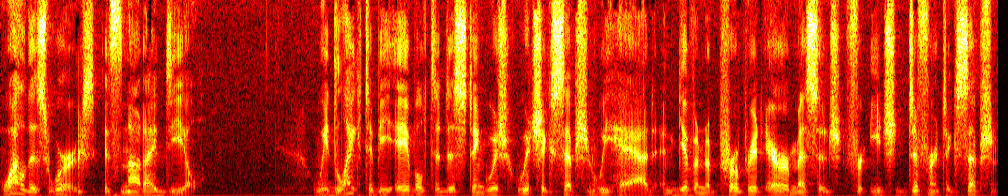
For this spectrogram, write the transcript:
While this works, it's not ideal. We'd like to be able to distinguish which exception we had and give an appropriate error message for each different exception.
